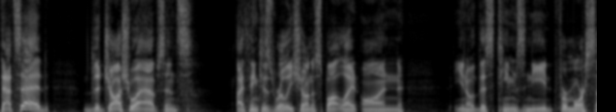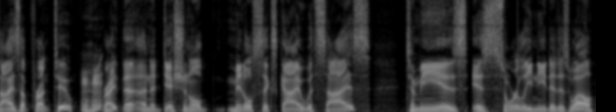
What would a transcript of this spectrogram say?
that said, the Joshua absence, I think, has really shown a spotlight on, you know, this team's need for more size up front too. Right, the, an additional middle six guy with size to me is is sorely needed as well.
